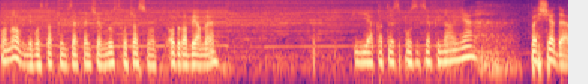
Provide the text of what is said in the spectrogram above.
Ponownie w ostatnim zakręcie mnóstwo czasu od- odrabiamy. I jaka to jest pozycja finalnie? P7.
